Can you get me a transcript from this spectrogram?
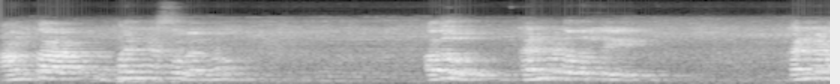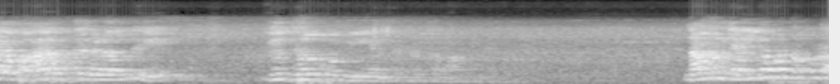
ಅಂತ ಉಪನ್ಯಾಸವನ್ನು ಅದು ಕನ್ನಡದಲ್ಲಿ, ಕನ್ನಡ ಭಾರತಗಳಲ್ಲಿ ಯುದ್ಧಭೂಮಿ ಅಂತ. ನಮ್ಮನ್ನೆಲ್ಲವನ್ನು ಕೂಡ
